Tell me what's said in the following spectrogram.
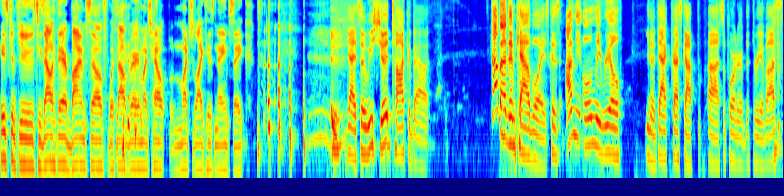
he's confused. He's out there by himself without very much help, much like his namesake. Guys, so we should talk about how about them Cowboys? Because I'm the only real, you know, Dak Prescott uh, supporter of the three of us.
